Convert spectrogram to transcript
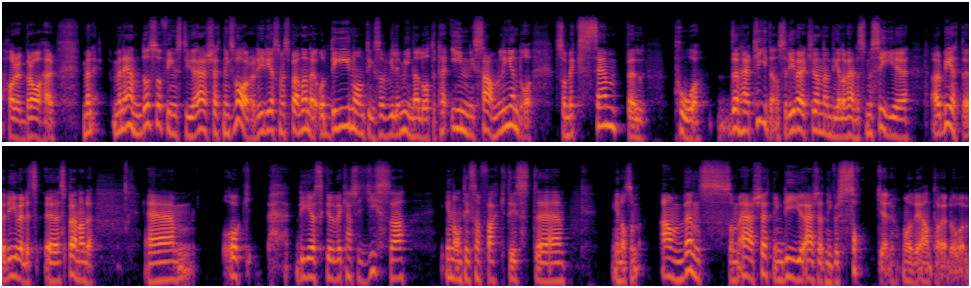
har det bra här. Men, men ändå så finns det ju ersättningsvaror, det är det som är spännande och det är någonting som Vilhelmina låter ta in i samlingen då som exempel på den här tiden. Så det är verkligen en del av hennes museiarbete och det är väldigt eh, spännande. Ehm, och det jag skulle väl kanske gissa är någonting som faktiskt eh, är något som används som ersättning. Det är ju ersättning för socker och det antar jag då.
